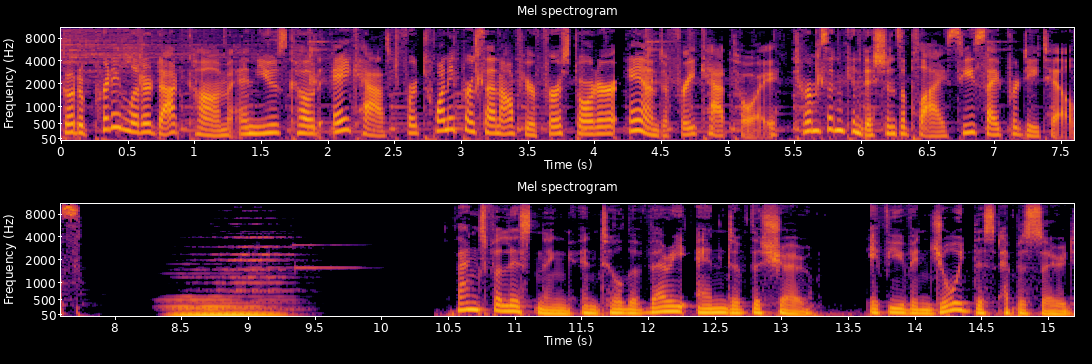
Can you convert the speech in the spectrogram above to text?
Go to prettylitter.com and use code ACAST for 20% off your first order and a free cat toy. Terms and conditions apply. See site for details. Thanks for listening until the very end of the show. If you've enjoyed this episode,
